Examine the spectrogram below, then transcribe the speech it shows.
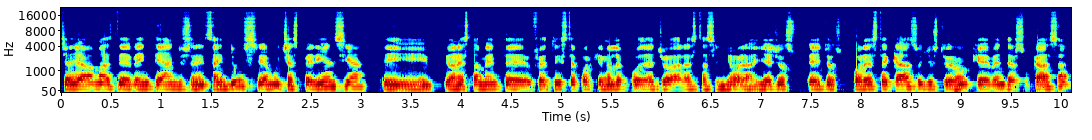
Ya lleva más de 20 años en esta industria, mucha experiencia, y, y honestamente fue triste porque no le pude ayudar a esta señora. Y ellos, ellos, por este caso, ellos tuvieron que vender su casa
